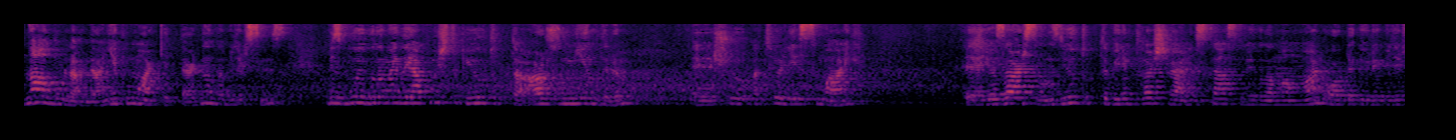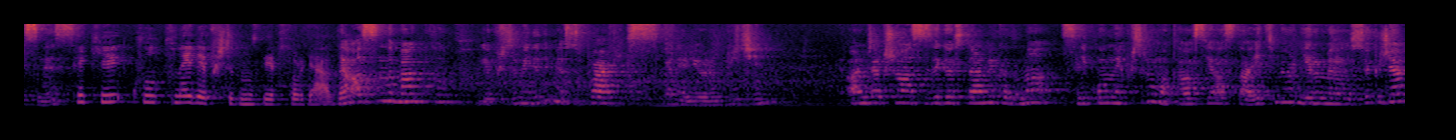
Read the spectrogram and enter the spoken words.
Nalburlardan, yapı marketlerden alabilirsiniz. Biz bu uygulamayı da yapmıştık YouTube'da Arzum Yıldırım, e, şu Atölye Smile e, yazarsanız YouTube'da benim taş vernik stencil uygulamam var. Orada görebilirsiniz. Peki kulp neyle yapıştırdınız diye bir soru geldi. Ya aslında ben kulp yapıştırmayı dedim ya Superfix öneriyorum için. Ancak şu an size göstermek adına silikonla yapıştırıyorum ama tavsiye asla etmiyorum. Yarın ben onu sökeceğim.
